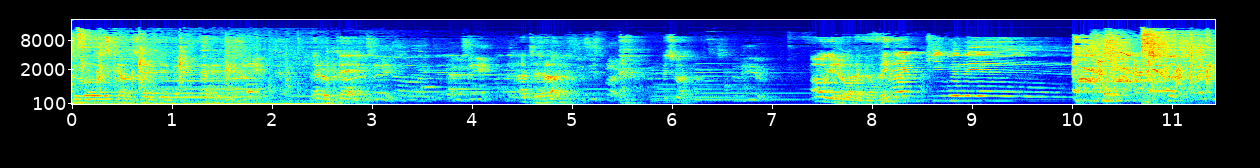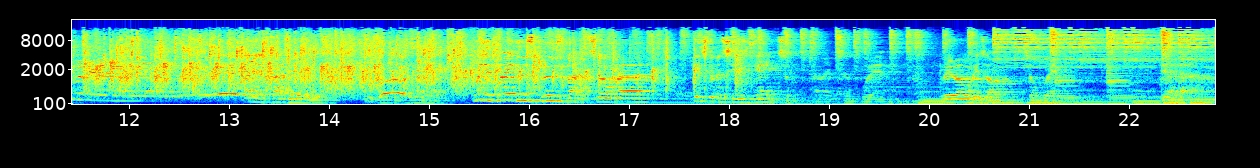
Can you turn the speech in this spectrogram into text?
who always comes with him. They're a pair. Who's he? I don't know. Who's this? Which one? Oh, you don't want to know, me. Frankie Williams. Frankie Williams. That is Frankie Williams. We're the Grey Goose Blues Band, so uh, he's going to see us again sometime, somewhere. We're always on somewhere. Yeah.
